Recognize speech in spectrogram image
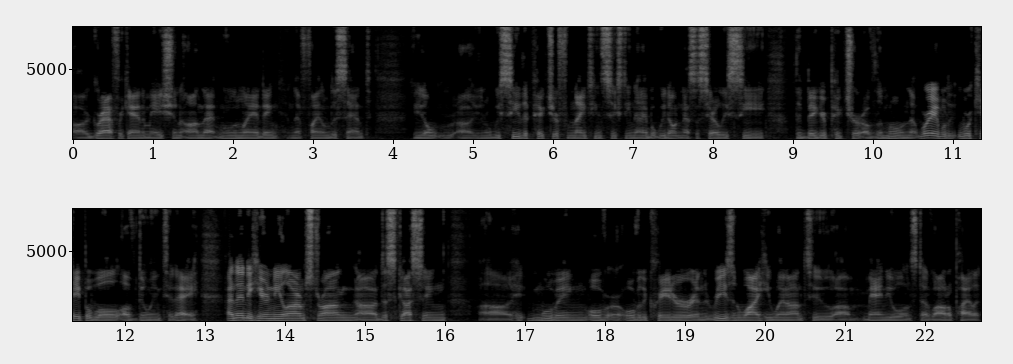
uh, graphic animation on that moon landing and that final descent. You don't, uh, you know, we see the picture from 1969, but we don't necessarily see the bigger picture of the moon that we're able to, we're capable of doing today. And then to hear Neil Armstrong uh, discussing uh, moving over over the crater and the reason why he went on to um, manual instead of autopilot,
